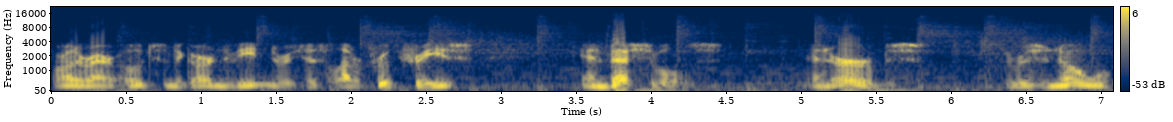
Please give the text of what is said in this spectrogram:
barley, rye, oats in the Garden of Eden. There was just a lot of fruit trees and vegetables and herbs. There was no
